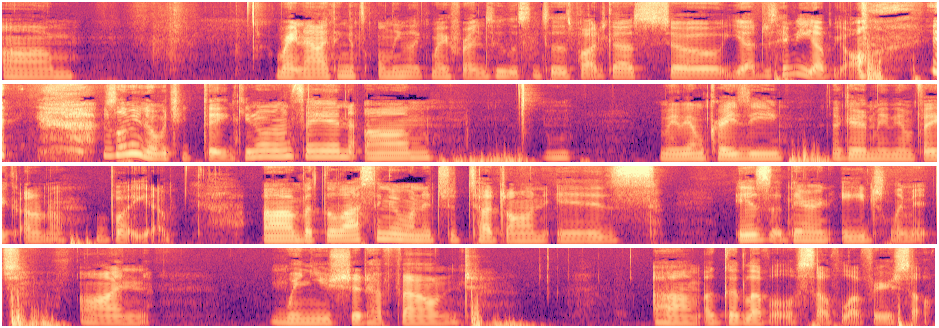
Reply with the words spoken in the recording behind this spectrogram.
Um right now. I think it's only like my friends who listen to this podcast. So yeah, just hit me up, y'all. just let me know what you think. You know what I'm saying? Um maybe I'm crazy. Again, maybe I'm fake. I don't know. But yeah. Um but the last thing I wanted to touch on is is there an age limit on when you should have found um, a good level of self love for yourself?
